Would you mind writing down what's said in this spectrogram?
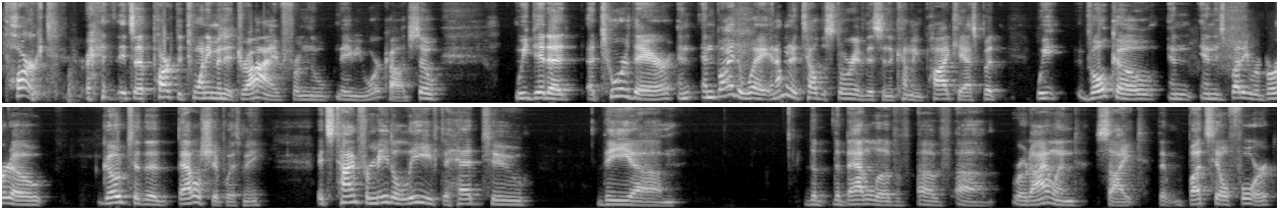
parked. Right? It's a parked a 20 minute drive from the Navy War College. So we did a, a tour there. And, and by the way, and I'm going to tell the story of this in a coming podcast, but we, Volko and, and his buddy Roberto go to the battleship with me. It's time for me to leave to head to the, um, the, the Battle of, of uh, Rhode Island site, the Butts Hill Fort.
